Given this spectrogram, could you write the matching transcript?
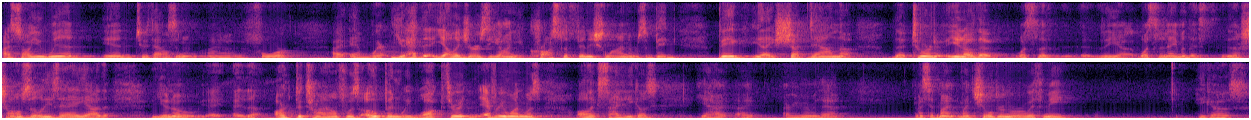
I saw you win in 2004. I, and where you had the yellow jersey on, you crossed the finish line. There was a big, big. They shut down the the tour. You know the what's the the uh, what's the name of this? The Champs Elysees. Yeah, the, you know the Arc de Triomphe was open. We walked through it, and everyone was all excited. He goes, "Yeah, I, I remember that." I said, "My my children were with me." He goes,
